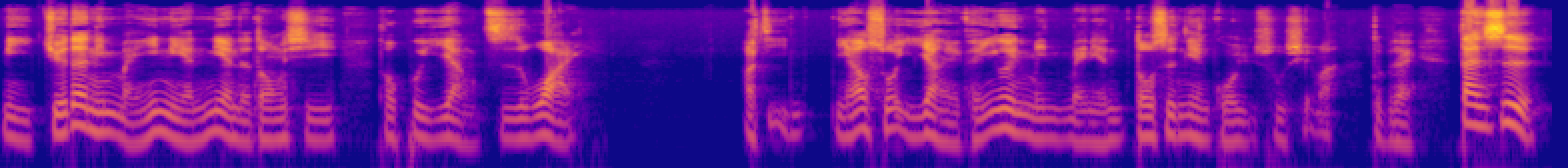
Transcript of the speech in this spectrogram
你觉得你每一年念的东西都不一样之外，啊，你要说一样也可以，因为每每年都是念国语、数学嘛，对不对？但是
